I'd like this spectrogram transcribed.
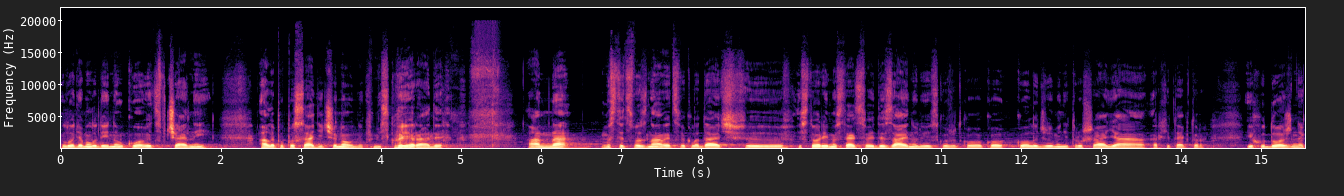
Володя молодий науковець, вчений, але по посаді чиновник міської ради. Анна мистецтвознавець, викладач е, історії мистецтва і дизайну Львівського житкового коледжу імені Труша. Я архітектор і художник,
